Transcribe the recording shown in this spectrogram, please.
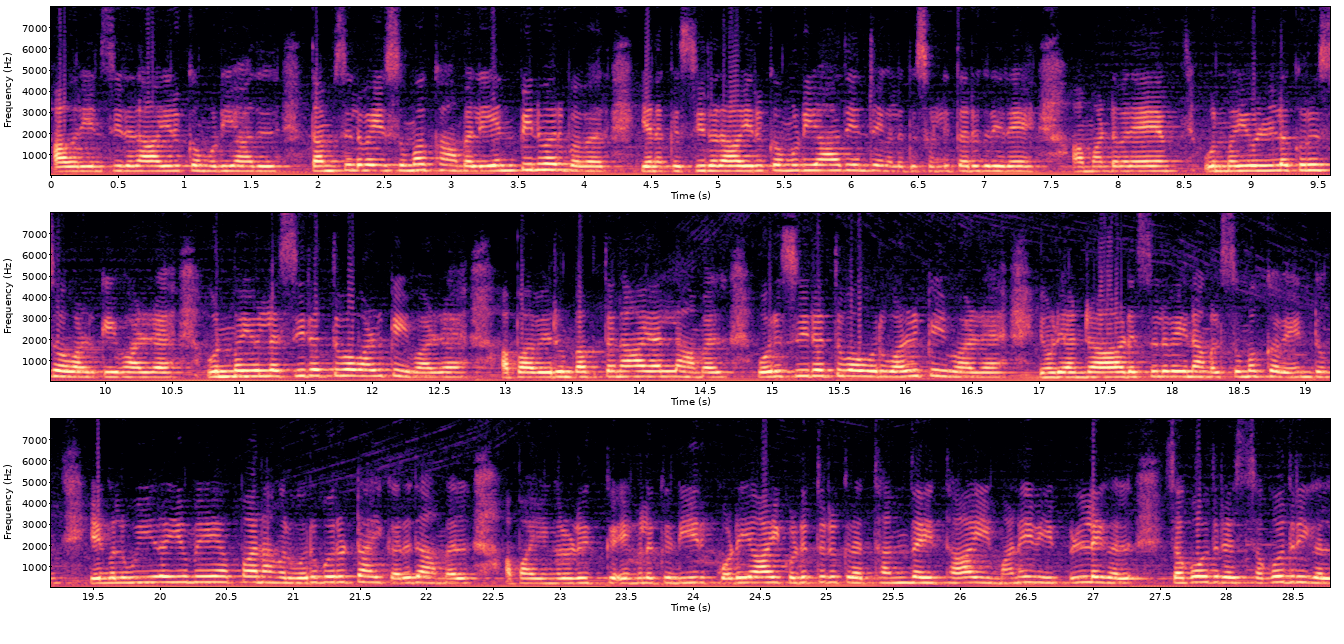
அவர் என் சீடராய் இருக்க முடியாது. தம் சிலுவை சுமக்காமல் என் பின் வருபவர் எனக்கு சீடராய் இருக்க முடியாது என்று எங்களுக்கு சொல்லித் தருகிறீரே. ஆமாண்டவரே உண்மையுள்ள குருசோ வாழ்க்கை வாழ உண்மையுள்ள சீரத்துவ வாழ்க்கை வாழ. அப்பா வெறும் பக்தனாய் அல்லாமல் ஒரு சீரத்துவ ஒரு வாழ்க்கை வாழ. என்னுடைய அன்றாட சிலுவை நாங்கள் சுமக்க வேண்டும். எங்கள் உயிரையுமே அப்பா நாங்கள் ஒரு குறையாய் கருதாமல் அப்பா எங்களுக்கு எங்களுக்கு நீர் கொடையாய் கொடுத்திருக்கிற தந்தை தாய் மனைவி பிள்ளைகள் சகோதர சகோதரிகள்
